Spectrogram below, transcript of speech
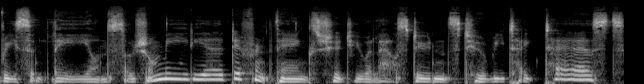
recently on social media, different things. Should you allow students to retake tests?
